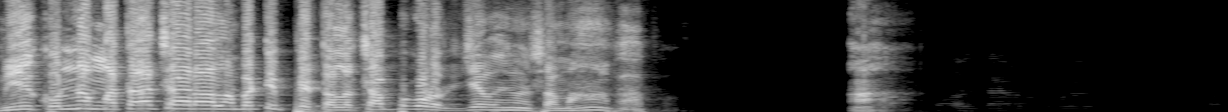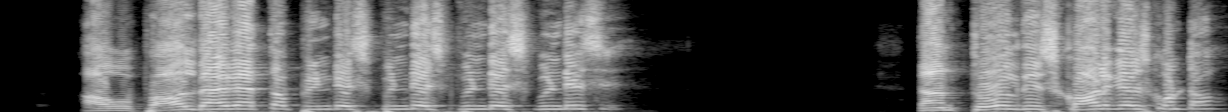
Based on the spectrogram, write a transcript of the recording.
మీకున్న మతాచారాలను బట్టి పిట్టలు చెప్పకూడదు జీవహింస మహాపాపం. ఆవు పాలు తాగేస్తావు పిండేసి పిండేసి పిండేసి పిండేసి. దాని తోలు తీసి కాళ్ళకి వేసుకుంటావు.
